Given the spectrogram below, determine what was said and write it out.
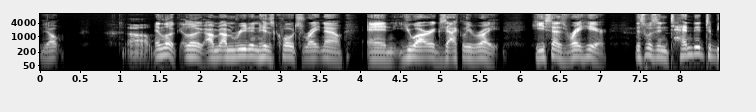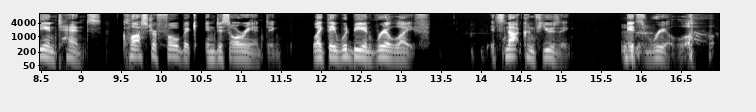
yep. Um, And look, look, I'm I'm reading his quotes right now, and you are exactly right. He says right here, this was intended to be intense, claustrophobic, and disorienting, like they would be in real life. It's not confusing. It's real.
